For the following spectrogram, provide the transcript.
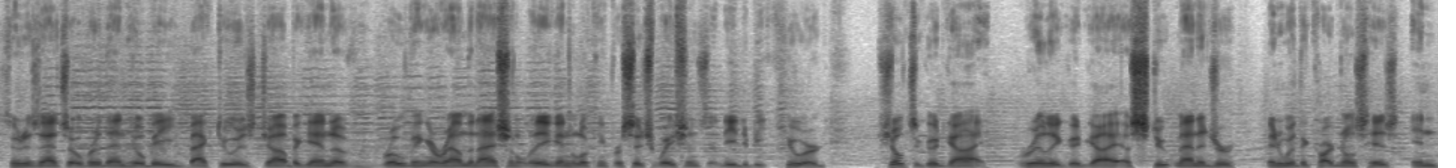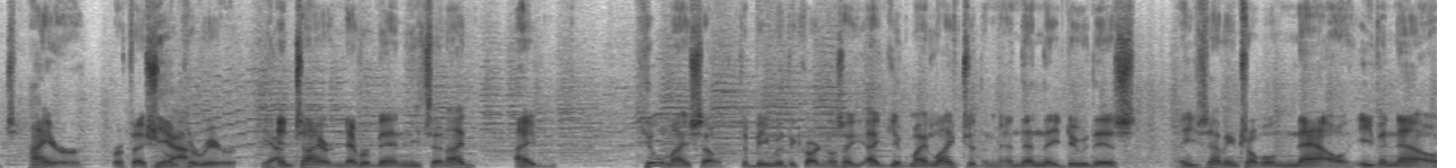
as soon as that's over, then he'll be back to his job again of roving around the National League and looking for situations that need to be cured. Shildt's a good guy, really good guy, astute manager, been with the Cardinals his entire professional yeah. career. Yeah. Entire, never been. He said, I'd, I'd kill myself to be with the Cardinals. I, I give my life to them. And then they do this He's having trouble now, even now,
